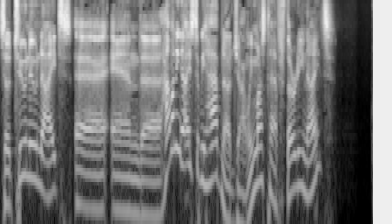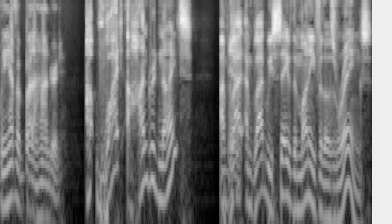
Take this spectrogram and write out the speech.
So two new nights, uh, and uh, how many nights do we have now, John? We must have thirty nights. We have about a hundred. Uh, what? A hundred nights? I'm glad. I'm glad we saved the money for those rings.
